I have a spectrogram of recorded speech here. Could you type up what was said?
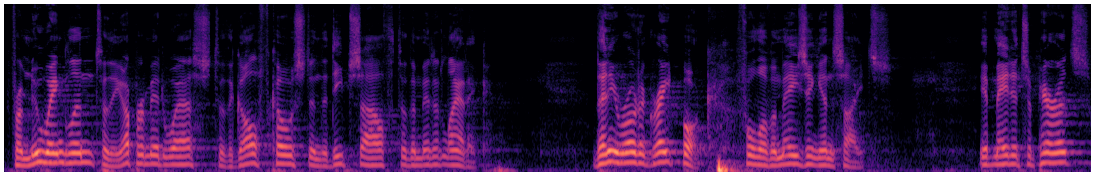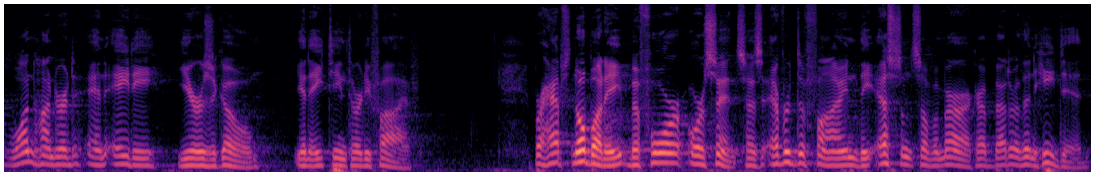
From New England to the upper Midwest to the Gulf Coast and the Deep South to the Mid Atlantic. Then he wrote a great book full of amazing insights. It made its appearance 180 years ago in 1835. Perhaps nobody before or since has ever defined the essence of America better than he did,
